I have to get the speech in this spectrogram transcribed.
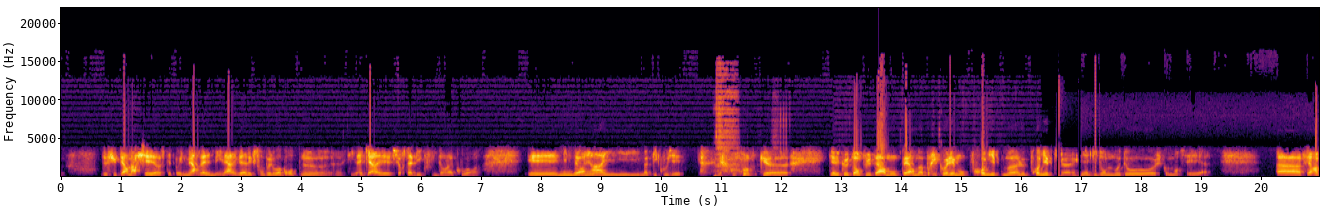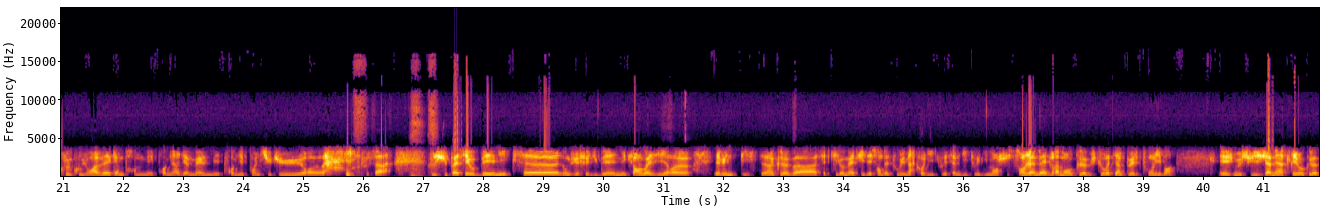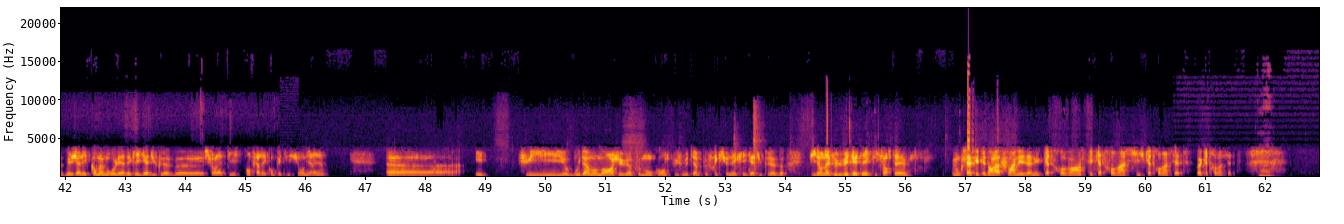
de supermarché. C'était pas une merveille, mais il est arrivé avec son vélo à gros pneus euh, qu'il a garé sur sa béquille dans la cour. Et mine de rien, il, m'a picousé. Donc, euh, quelques temps plus tard, mon père m'a bricolé mon premier, le premier petit avec un guidon de moto. Je commençais à à faire un peu le couillon avec, à me prendre mes premières gamelles, mes premiers points de suture, euh, tout ça. Puis je suis passé au BMX, euh, donc j'ai fait du BMX en loisir. Euh, il y avait une piste, un club à 7 km, j'y descendais tous les mercredis, tous les samedis, tous les dimanches, sans jamais être vraiment au club. J'ai toujours été un peu électron libre. Et je me suis jamais inscrit au club, mais j'allais quand même rouler avec les gars du club sur la piste, sans faire des compétitions ni rien. et puis au bout d'un moment, j'ai eu un peu mon compte, puis je m'étais un peu frictionné avec les gars du club. Puis on a vu le VTT qui sortait. Donc ça, c'était dans la fin des années 80, c'était 86, 87, ouais 87. Ouais.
